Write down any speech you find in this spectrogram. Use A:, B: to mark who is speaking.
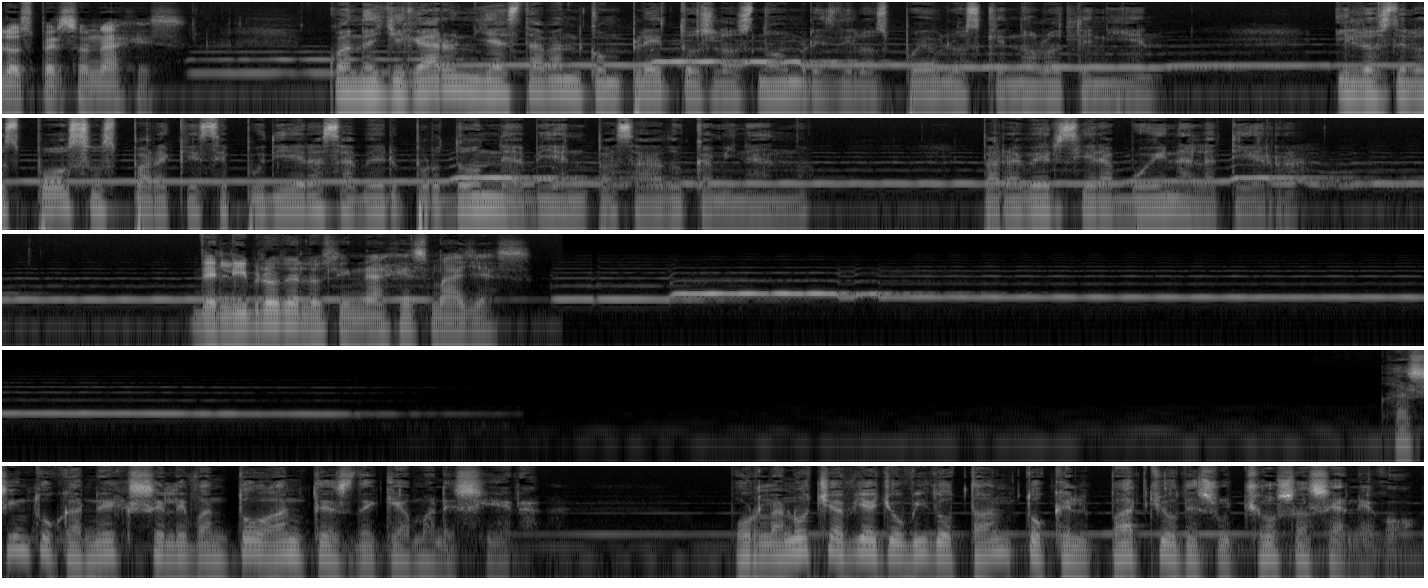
A: Los personajes.
B: Cuando llegaron ya estaban completos los nombres de los pueblos que no lo tenían y los de los pozos para que se pudiera saber por dónde habían pasado caminando, para ver si era buena la tierra.
A: Del libro de los linajes mayas.
C: Jacinto Canek se levantó antes de que amaneciera. Por la noche había llovido tanto que el patio de su choza se anegó.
